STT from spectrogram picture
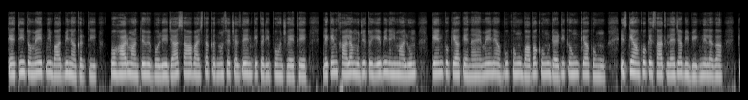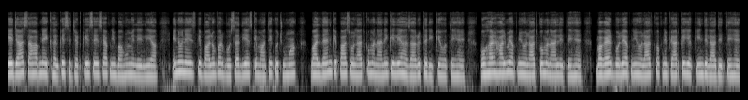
कहती तो मैं इतनी बात भी ना करती। वो हार मानते हुए बोली, जा साहब आहिस्ता कदमों से चलते इनके करीब पहुँच गए थे। लेकिन खाला, मुझे तो ये भी नहीं मालूम कि इनको क्या कहना है। मैं इन्हें अबू कहूँ, बाबा कहूँ, डैडी कहूँ, क्या कहूँ? इसकी आँखों के साथ लहजा भी भीगने लगा कि एजाज साहब ने एक हल्के से झटके से इसे अपनी बाहों में ले लिया। इन्होंने इसके बालों पर बोसा दिया। इसके माथे को चूमा। वालदेन के पास औलाद को मनाने के लिए हज़ारों तरीके होते हैं। वो हर हाल में अपनी औलाद को मना लेते हैं। बगैर बोले अपनी औलाद को अपने प्यार का यकीन दिला देते हैं,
